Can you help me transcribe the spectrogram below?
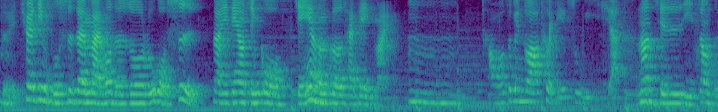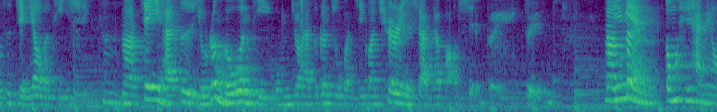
对，确定不是在卖，或者是说如果是，那一定要经过检验合格才可以卖。嗯嗯。好，这边都要特别注意一下。那其实以上只是简要的提醒。嗯，那建议还是有任何问题，我们就还是跟主管机关确认一下比较保险。对对，那以免东西还没有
